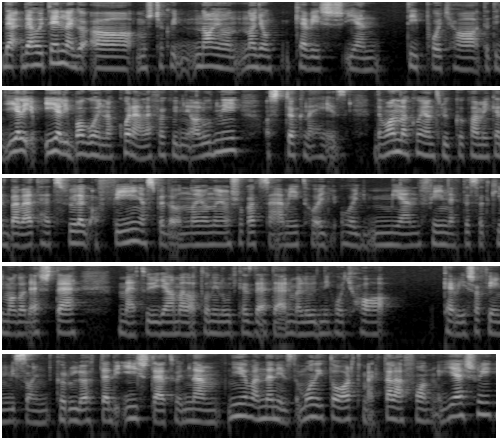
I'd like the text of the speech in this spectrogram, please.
De, de hogy tényleg a, most csak hogy nagyon, nagyon kevés ilyen tipp, hogyha, tehát egy éjjeli, éjjeli bagolynak korán lefeküdni, aludni, az tök nehéz. De vannak olyan trükkök, amiket bevethetsz, főleg a fény, az például nagyon-nagyon sokat számít, hogy, hogy milyen fénynek teszed ki magad este, mert hogy ugye a melatonin úgy kezd el termelődni, hogyha kevés a fényviszony körülötted is, tehát hogy nem, nyilván ne nézd a monitort, meg telefon, meg ilyesmi,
